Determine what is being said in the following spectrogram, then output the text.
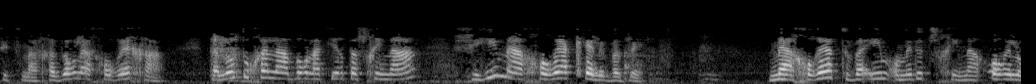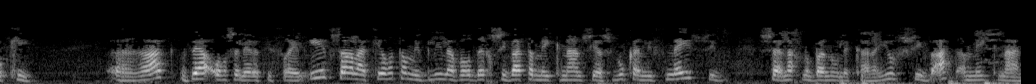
תצמח, חזור לאחוריך. אתה לא תוכל לעבור להכיר את השכינה שהיא מאחורי הכלב הזה. מאחורי התוואים עומדת שכינה, אור אלוקי. רק זה האור של ארץ ישראל. אי אפשר להכיר אותו מבלי לעבור דרך שבעת עמי כנען שישבו כאן לפני שבע, שאנחנו באנו לכאן. היו שבעת עמי כנען.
